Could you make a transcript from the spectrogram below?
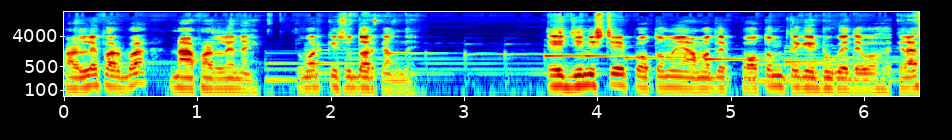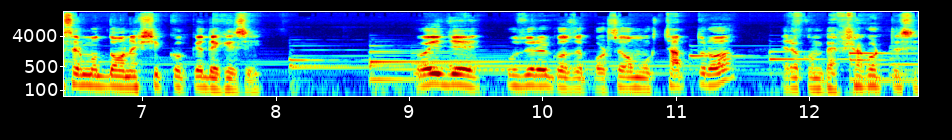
পারলে পারবা, না পারলে নাই, তোমার কিছু দরকার নেই। এই জিনিসটাই প্রথমে আমাদের প্রথম থেকে ঢুকে দেওয়া হয়। ক্লাসের মধ্যে অনেক শিক্ষককে দেখেছি। ওই যে হুজুরের গজে পড়ছে, অমুক ছাত্র এরকম ব্যবসা করতেছে।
